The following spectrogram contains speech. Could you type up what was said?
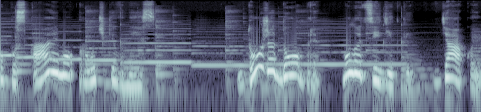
опускаємо ручки вниз. Дуже добре, молодці дітки. Дякую.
